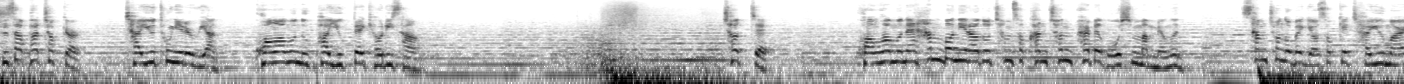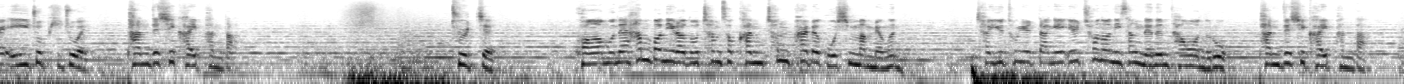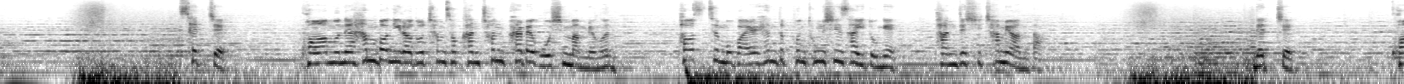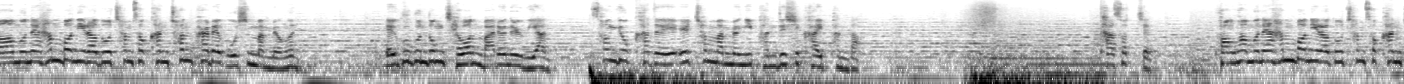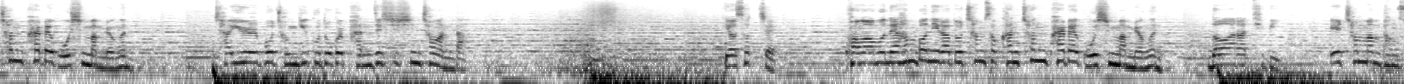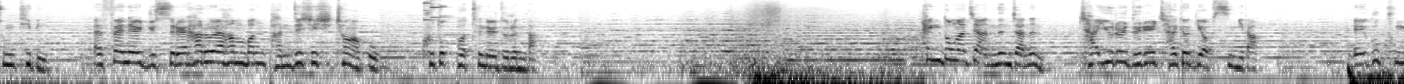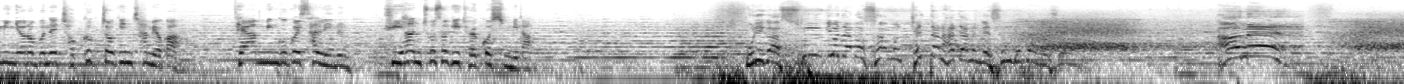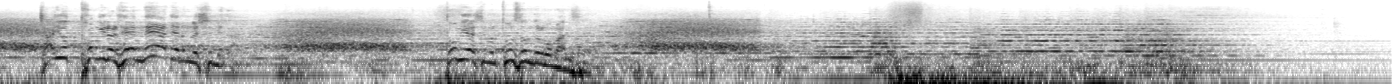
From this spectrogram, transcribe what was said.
주사파 척결, 자유 통일을 위한 광화문 우파 6대 결의사항. 첫째, 광화문에 한 번이라도 참석한 1,850만 명은 3,506개 자유마을 A조 B조에 반드시 가입한다. 둘째, 광화문에 한 번이라도 참석한 1,850만 명은 자유통일당에 1,000원 이상 내는 당원으로 반드시 가입한다. 셋째, 광화문에 한 번이라도 참석한 1,850만 명은 퍼스트 모바일 핸드폰 통신사 이동에 반드시 참여한다. 넷째, 광화문에 한 번이라도 참석한 1,850만 명은 애국운동 재원 마련을 위한 선교 카드에 1천만 명이 반드시 가입한다. 다섯째, 광화문에 한 번이라도 참석한 1,850만 명은 자유일보 정기 구독을 반드시 신청한다. 여섯째, 광화문에 한 번이라도 참석한 1,850만 명은 너아라 TV, 1천만 방송 TV, FNL 뉴스를 하루에 한 번 반드시 시청하고 구독 버튼을 누른다. 행동하지 않는 자는 자유를 누릴 자격이 없습니다. 애국 국민 여러분의 적극적인 참여가 대한민국을 살리는 귀한 초석이 될 것입니다. 우리가 순교자로서 한번 결단하자는 거예요 순교자로서. 아멘! 자유 통일을 해내야 되는 것입니다. 동의하시면 두 손 들고 만세요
